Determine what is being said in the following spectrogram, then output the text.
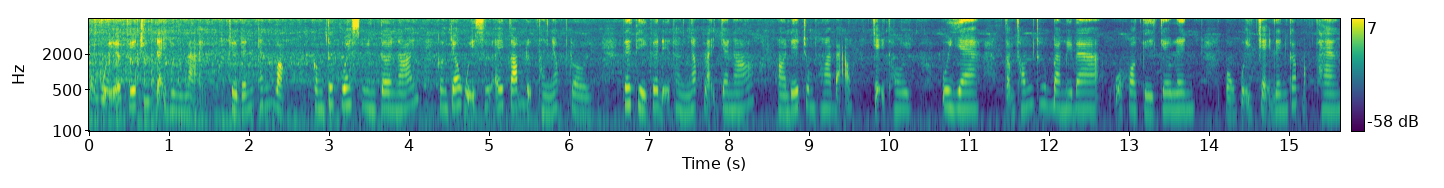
bọn quỷ ở phía trước đã dừng lại rồi đến thánh vật. Công tước westminster nói, con chó quỷ sứ ấy tóm được thằng nhóc rồi. Thế thì cứ để thằng nhóc lại cho nó. Hoàng đế trung hoa bảo, chạy thôi. Ui da, tổng thống thứ 33 của hoa kỳ kêu lên. Bọn quỷ chạy lên các bậc thang,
